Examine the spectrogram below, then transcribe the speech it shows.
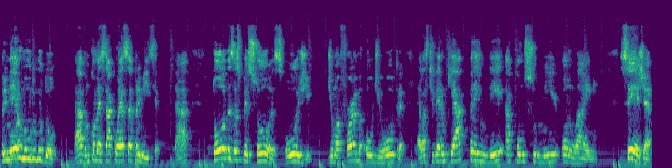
Primeiro, o mundo mudou, tá? Vamos começar com essa premissa, tá? Todas as pessoas hoje, de uma forma ou de outra, elas tiveram que aprender a consumir online. Seja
